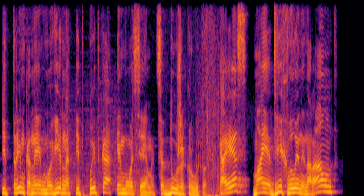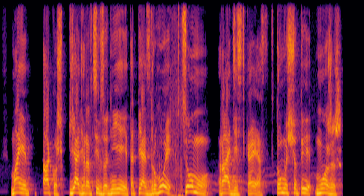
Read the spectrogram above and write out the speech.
підтримка, неймовірна підпитка емоціями. Це дуже круто. КС має дві хвилини на раунд. Має також 5 гравців з однієї та 5 з другої. В цьому радість КС, в тому, що ти можеш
